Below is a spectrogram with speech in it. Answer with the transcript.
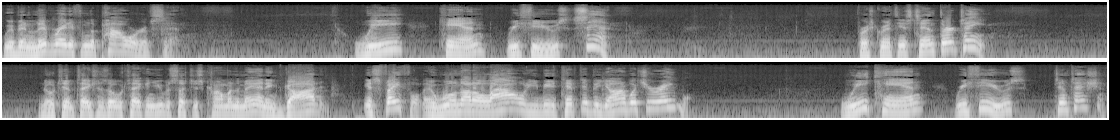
We've been liberated from the power of sin. We can refuse sin. 1 Corinthians 10 13. No temptation has overtaken you, but such is common to man. And God is faithful and will not allow you to be tempted beyond what you're able. We can refuse temptation.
